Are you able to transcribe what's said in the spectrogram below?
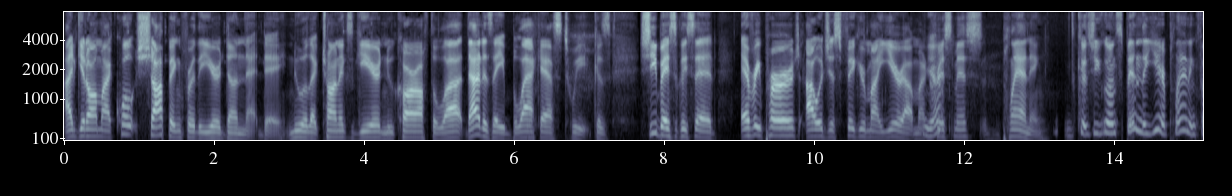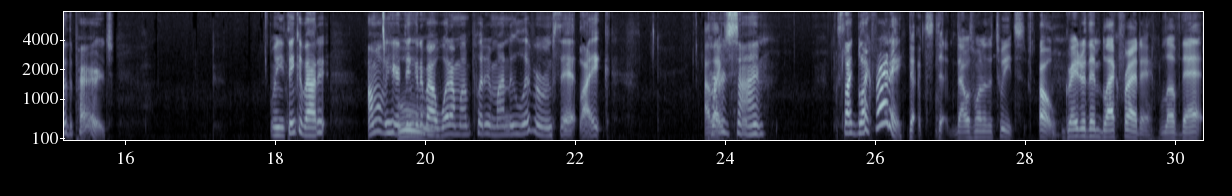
I'd get all my quote shopping for the year done that day. New electronics gear, new car off the lot. That is a black ass tweet because she basically said every purge I would just figure my year out, my Yeah. Christmas planning. because you're gonna spend the year planning for the purge. When you think about it, I'm over here thinking about what I'm gonna put in my new living room set, like I purge like time. It's like Black Friday. that's, that, that was one of the tweets. Oh, Greater than Black Friday. Love that.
